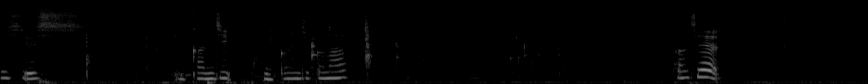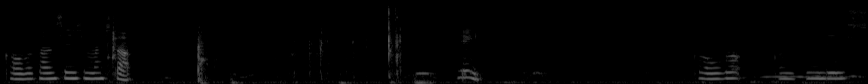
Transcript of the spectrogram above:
よし。よしいい感じ。いい感じかな。完成。顔が完成しました。イェイ。顔が完成です。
